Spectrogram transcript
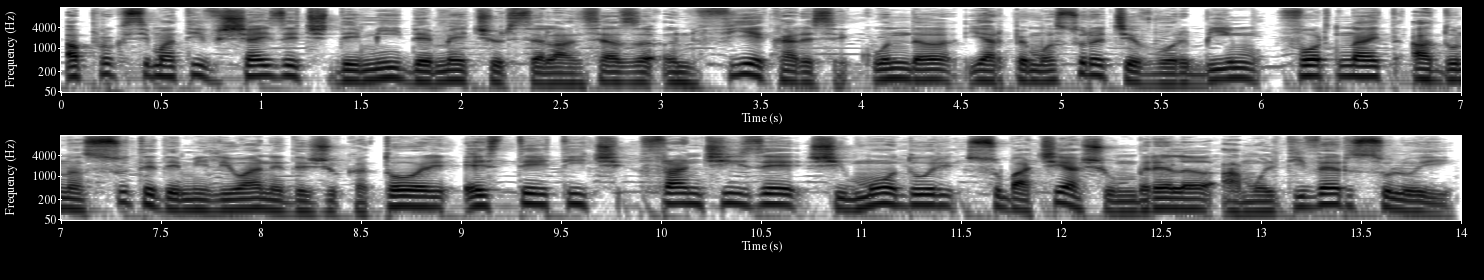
Aproximativ 60.000 de meciuri se lansează în fiecare secundă, iar pe măsură ce vorbim, Fortnite adună sute de milioane de jucători, estetici, francize și moduri sub aceeași umbrelă a multiversului.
